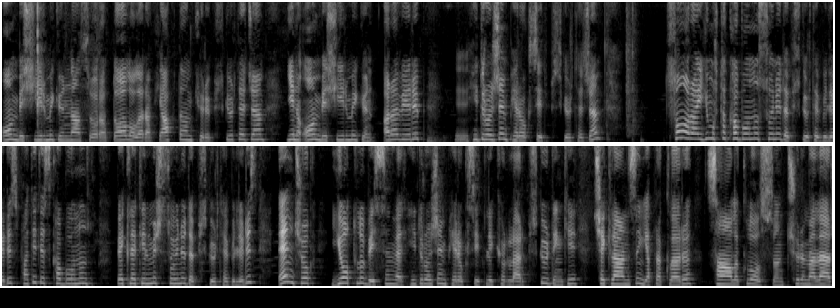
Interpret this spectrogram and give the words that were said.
15-20 günden sonra doğal olarak yaptığım kürü püskürteceğim. Yine 15-20 gün ara verip hidrojen peroksit püskürteceğim. Sonra yumurta kabuğunun suyunu da püskürtebiliriz. Patates kabuğunun bekletilmiş suyunu da püskürtebiliriz. En çok yotlu besin ve hidrojen peroksitli kürler püskürdün ki çeklerinizin yaprakları sağlıklı olsun. Çürümeler,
